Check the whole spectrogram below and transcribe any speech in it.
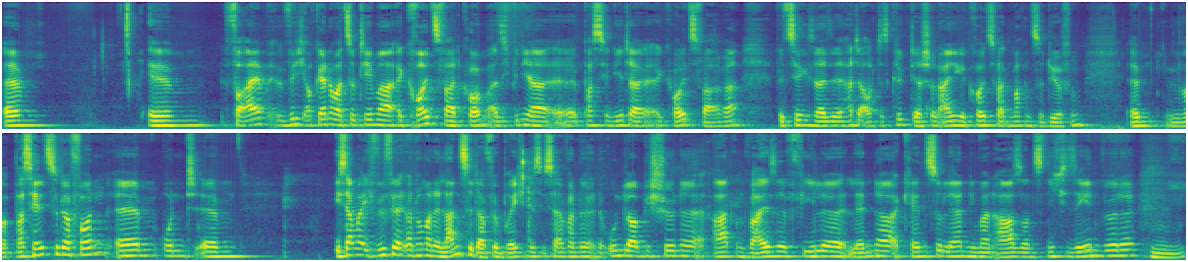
Ähm, ähm, vor allem will ich auch gerne mal zum Thema Kreuzfahrt kommen. Also ich bin ja äh, passionierter äh, Kreuzfahrer, beziehungsweise hatte auch das Glück, da schon einige Kreuzfahrten machen zu dürfen. Ähm, was hältst du davon? Ähm, und ähm, ich sag mal, ich will vielleicht auch nochmal eine Lanze dafür brechen. Es ist einfach eine, eine, unglaublich schöne Art und Weise, viele Länder kennenzulernen, die man A sonst nicht sehen würde mhm.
